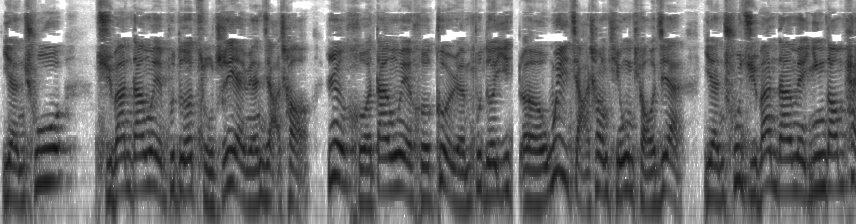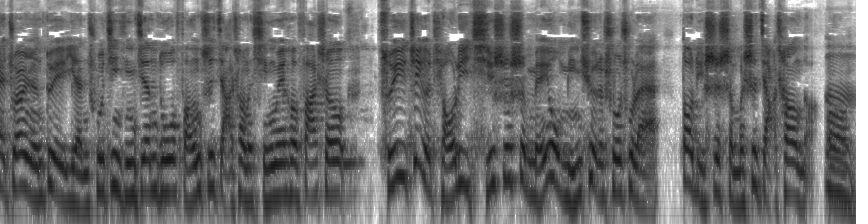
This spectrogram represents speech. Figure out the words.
演出。举办单位不得组织演员假唱，任何单位和个人不得以呃为假唱提供条件。演出举办单位应当派专人对演出进行监督，防止假唱的行为和发生。所以这个条例其实是没有明确的说出来到底是什么是假唱的。嗯，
